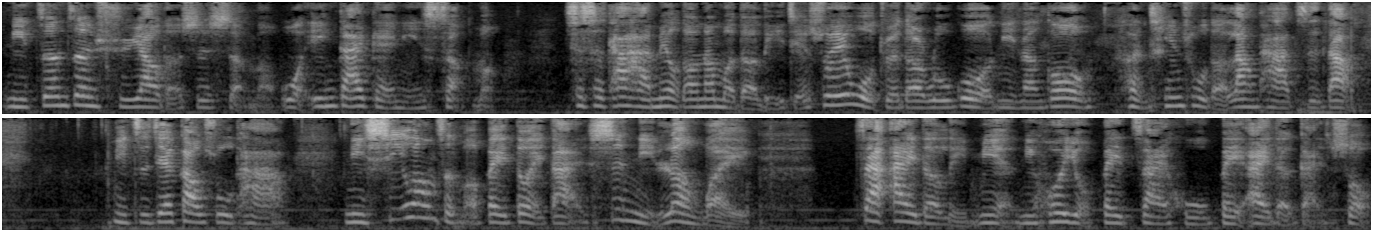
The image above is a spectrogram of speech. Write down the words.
你真正需要的是什么？我应该给你什么？其实他还没有到那么的理解，所以我觉得，如果你能够很清楚的让他知道，你直接告诉他，你希望怎么被对待，是你认为在爱的里面你会有被在乎、被爱的感受。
